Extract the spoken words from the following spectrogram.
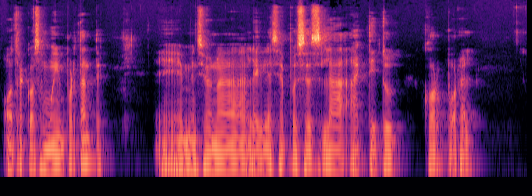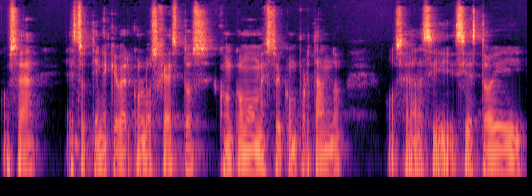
Otra cosa muy importante, eh, menciona la iglesia, pues es la actitud corporal. O sea, esto tiene que ver con los gestos, con cómo me estoy comportando. O sea, si, si estoy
